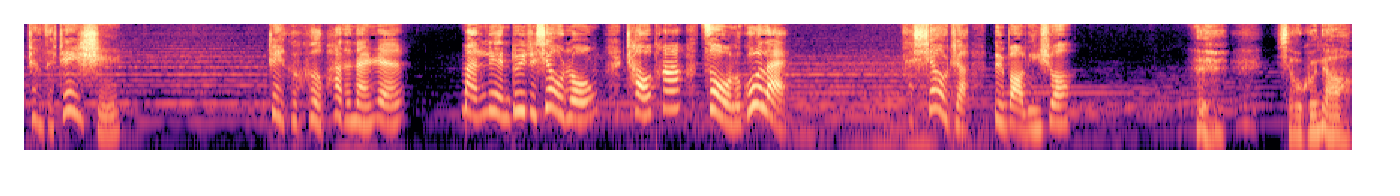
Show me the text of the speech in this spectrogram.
正在这时，这个可怕的男人满脸堆着笑容朝他走了过来。他笑着对宝林说。嘿嘿，小姑娘，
